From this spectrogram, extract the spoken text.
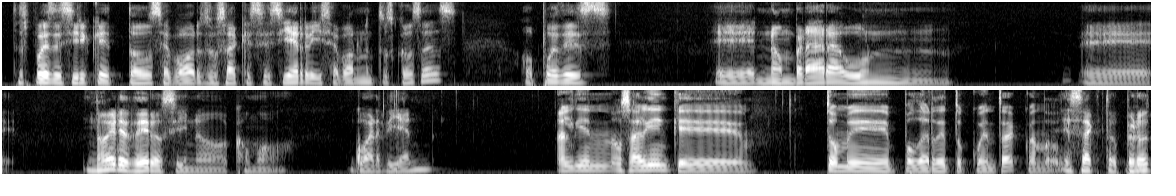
Entonces puedes decir que todo se borre, o sea, que se cierre y se borren tus cosas, o puedes eh, nombrar a un, eh, no heredero, sino como guardián. Alguien, o sea, alguien que tome poder de tu cuenta cuando... Exacto, pero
